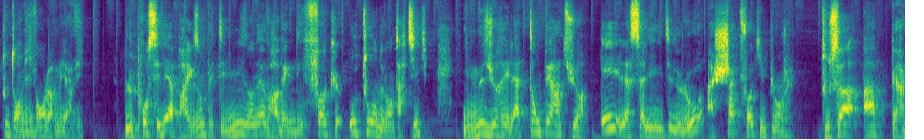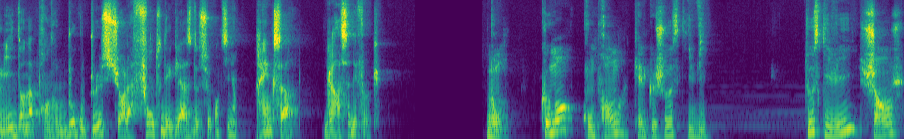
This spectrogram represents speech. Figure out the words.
tout en vivant leur meilleure vie. Le procédé a par exemple été mis en œuvre avec des phoques autour de l'Antarctique. Ils mesuraient la température et la salinité de l'eau à chaque fois qu'ils plongeaient. Tout ça a permis d'en apprendre beaucoup plus sur la fonte des glaces de ce continent. Rien que ça, grâce à des phoques. Bon, comment comprendre quelque chose qui vit? Tout ce qui vit change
